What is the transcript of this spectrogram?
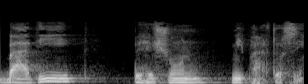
بعدی بهشون می‌پردازیم.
